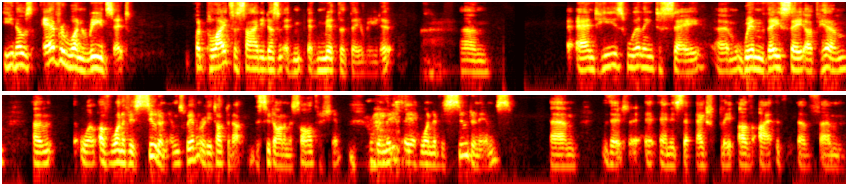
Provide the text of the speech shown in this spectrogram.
he knows everyone reads it, but polite society doesn't ad- admit that they read it. Um, and he's willing to say, um, when they say of him, um, of one of his pseudonyms, we haven't really talked about the pseudonymous authorship. Right. When they say of one of his pseudonyms, um, that, and it's actually of, of, um,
